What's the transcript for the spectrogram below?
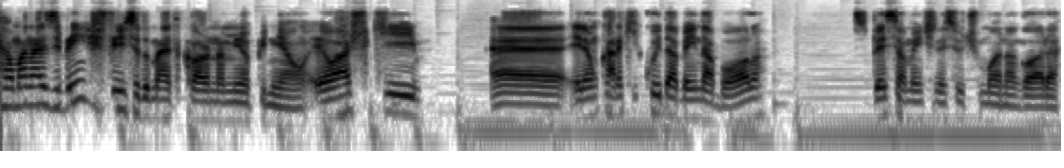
É uma análise bem difícil do Matt Corral, na minha opinião. Eu acho que é, ele é um cara que cuida bem da bola, especialmente nesse último ano agora,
